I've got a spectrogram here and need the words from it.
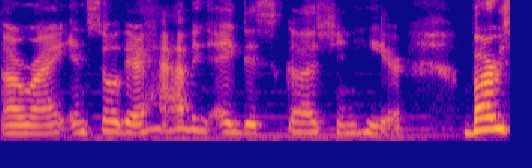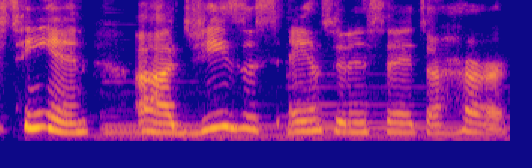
All right. And so they're having a discussion here. Verse 10 uh, Jesus answered and said to her,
